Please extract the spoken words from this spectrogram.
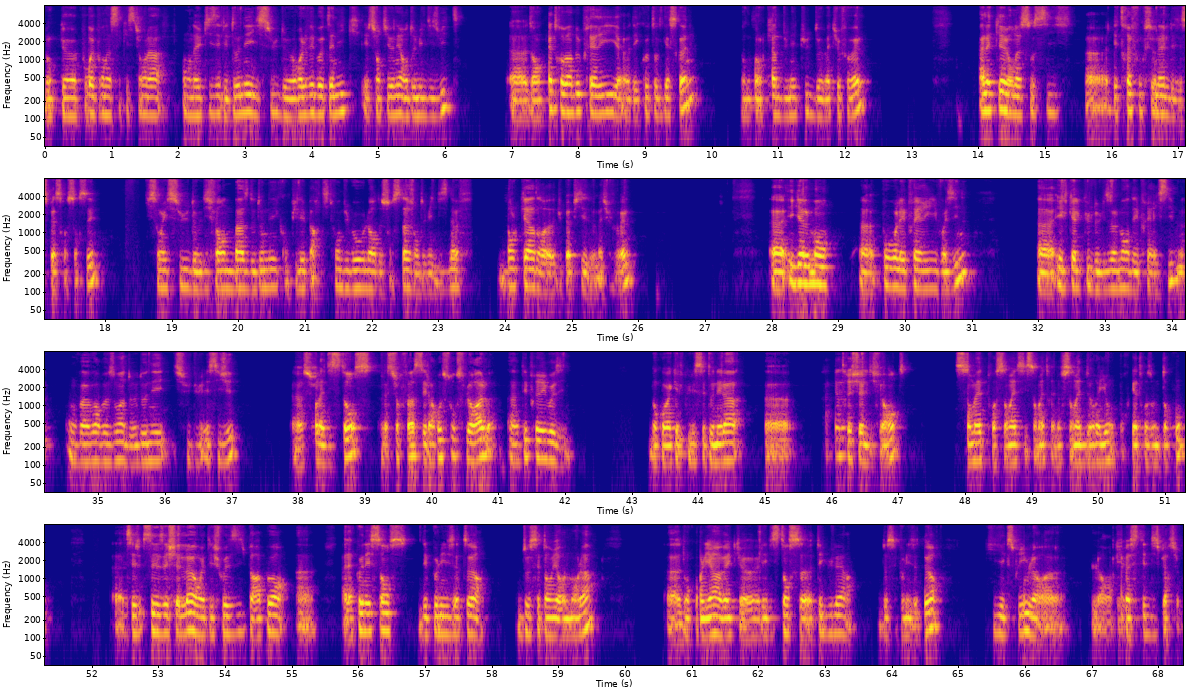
Donc, pour répondre à ces questions-là, on a utilisé des données issues de relevés botaniques échantillonnés en 2018 dans 82 prairies des coteaux de Gascogne, dans le cadre d'une étude de Mathieu Fauvel, à laquelle on associe les traits fonctionnels des espèces recensées, qui sont issus de différentes bases de données compilées par Titouan Dubo lors de son stage en 2019 dans le cadre du papier de Mathieu Fauvel. Euh, également, euh, pour les prairies voisines euh, et le calcul de l'isolement des prairies cibles, on va avoir besoin de données issues du SIG sur la distance, la surface et la ressource florale des prairies voisines. Donc on va calculer ces données-là à quatre échelles différentes 100 mètres, 300 mètres, 600 mètres et 900 mètres de rayon pour quatre zones tampons. Euh, ces, échelles-là ont été choisies par rapport à, la connaissance des pollinisateurs de cet environnement-là, euh, donc en lien avec euh, les distances tégulaires de ces pollinisateurs qui expriment leur, leur capacité de dispersion.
